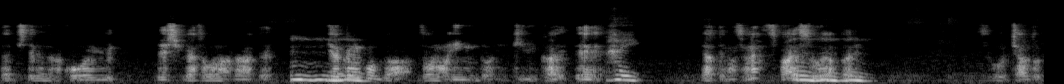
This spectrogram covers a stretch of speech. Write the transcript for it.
たりしてるんだな、こういうレシピがそうなんだなって。うんうん、うん。逆に今度は、そのインドに切り替えてはい。やってますよね。スパイスをやっぱり、うんうんすごいちゃんと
